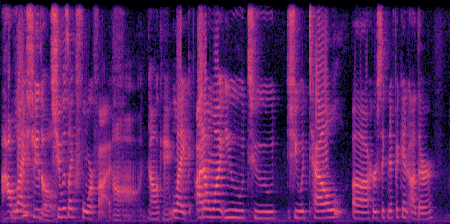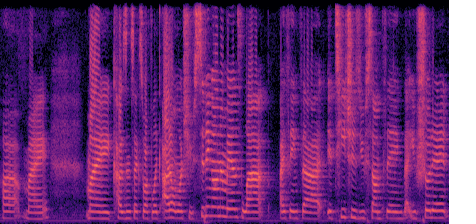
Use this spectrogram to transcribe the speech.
How old like, is she though? She was like four or five. Oh, okay. Like I don't want you to. She would tell uh, her significant other, uh, my my cousin's ex-wife, like I don't want you sitting on a man's lap. I think that it teaches you something that you shouldn't,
